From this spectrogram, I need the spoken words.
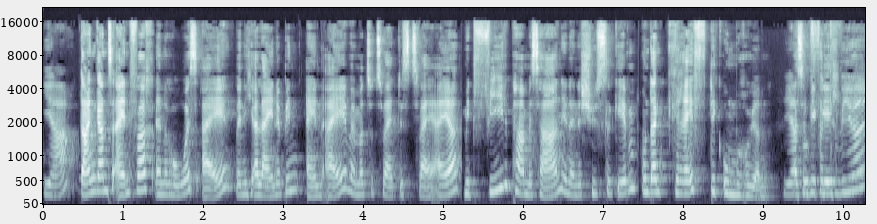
Ja. Dann ganz einfach ein rohes Ei, wenn ich alleine bin, ein Ei, wenn man zu zweit ist, zwei Eier, mit viel Parmesan in eine Schüssel geben und dann kräftig umrühren. Ja, also so wirklich verquirlen.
